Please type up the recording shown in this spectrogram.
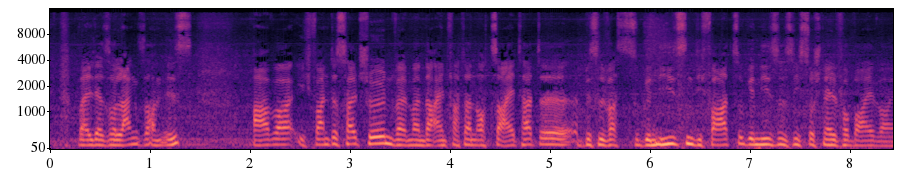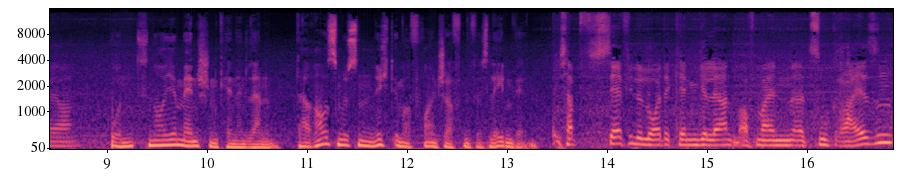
weil der so langsam ist. Aber ich fand es halt schön, weil man da einfach dann auch Zeit hatte, ein bisschen was zu genießen, die Fahrt zu genießen, es nicht so schnell vorbei war, ja und neue Menschen kennenlernen. Daraus müssen nicht immer Freundschaften fürs Leben werden. Ich habe sehr viele Leute kennengelernt auf meinen äh, Zugreisen.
